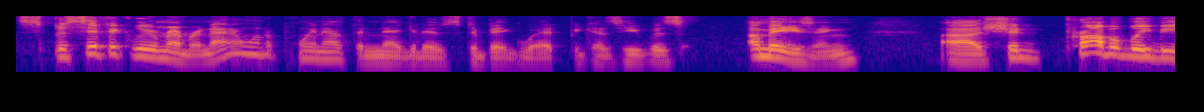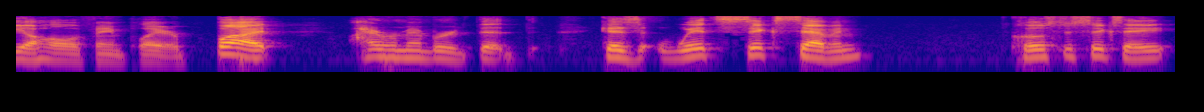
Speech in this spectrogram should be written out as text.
specifically remember, and I don't want to point out the negatives to Big Whit because he was amazing. Uh, should probably be a Hall of Fame player. But I remember that because Whit's six seven, close to six eight,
